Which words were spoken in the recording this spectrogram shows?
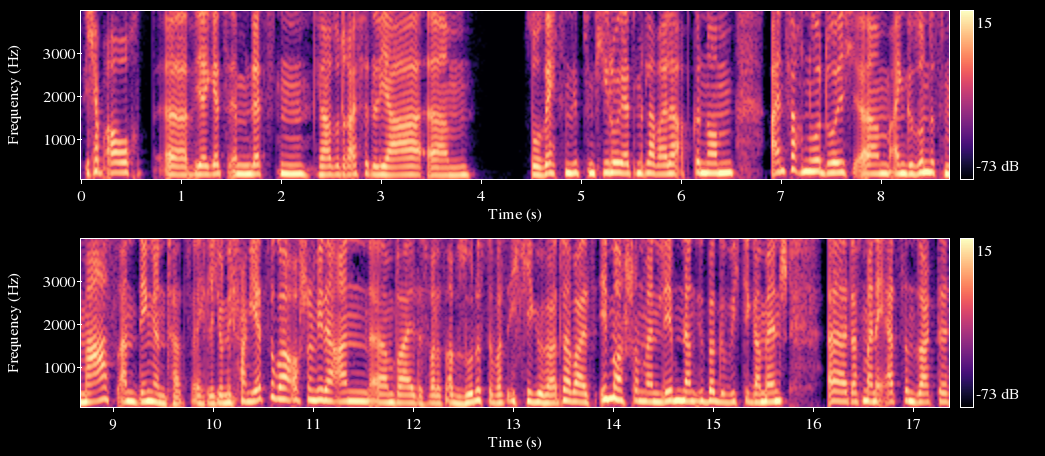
ich habe auch äh, ja jetzt im letzten ja so Dreivierteljahr ähm, so 16, 17 Kilo jetzt mittlerweile abgenommen. Einfach nur durch ähm, ein gesundes Maß an Dingen tatsächlich. Und ich fange jetzt sogar auch schon wieder an, ähm, weil das war das Absurdeste, was ich je gehört habe, als immer schon mein Leben lang übergewichtiger Mensch, äh, dass meine Ärztin sagte,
